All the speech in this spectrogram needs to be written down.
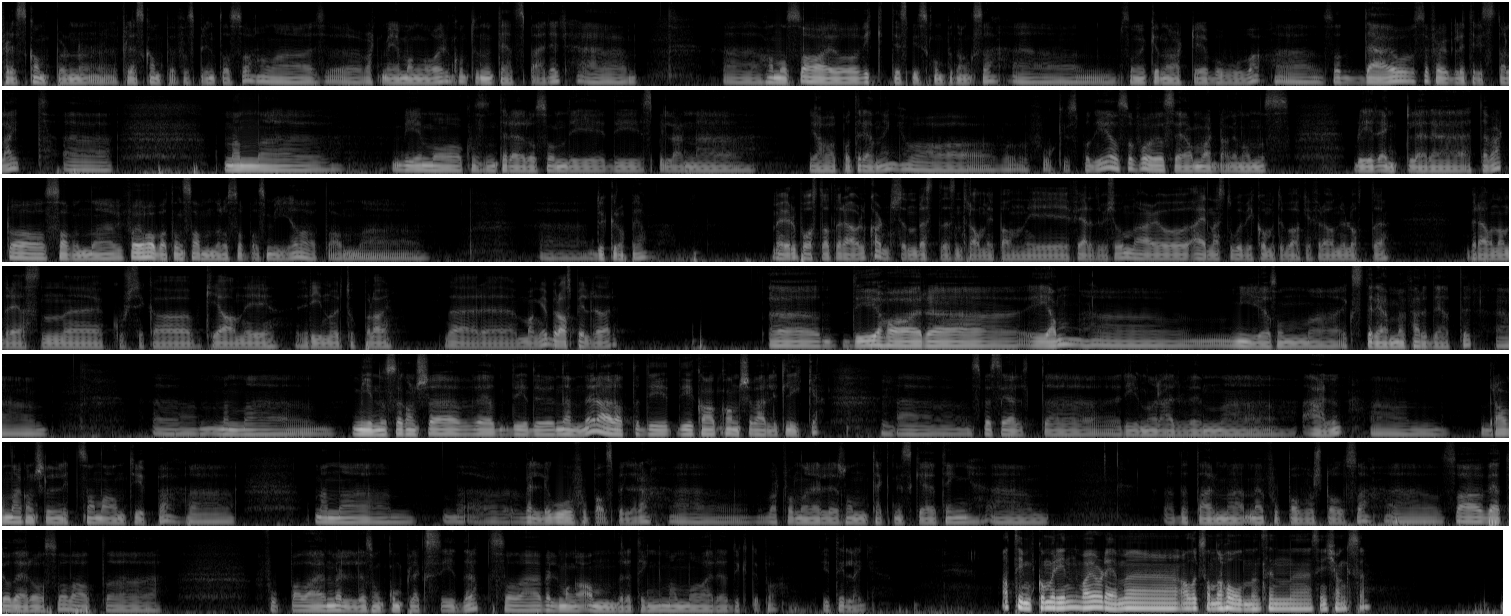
flest kamper, flest kamper, for sprint også. Han har vært med i mange år, kontinuitetsbærer. han også har jo viktig spisskompetanse, som vi kunne vært i behov av. så det er jo selvfølgelig trist og leit. men vi må konsentrere oss om de, de spillerne vi har på trening, og ha fokus på de. Og så får vi jo se om hverdagen hans blir enklere etter hvert. Og savne, vi får jo håpe at han savner oss såpass mye da, at han uh, uh, dukker opp igjen. Men jeg vil påstå at dere er vel kanskje den beste sentralmidtbanen i fjerdedivisjon. Nå er det jo Einar Storvik kommet tilbake fra 08. Braun Andresen, eh, Korsika, Kiani, Rinor Topalai. Det er mange bra spillere der. Uh, de har uh, igjen mye sånn ekstreme ferdigheter. men minuset kanskje ved de du nevner, er at de, de kan kanskje være litt like. Uh, spesielt Rinor, Ervin, Erlend. Braun er kanskje litt sånn annen type. men veldig gode fotballspillere. I hvert fall når det gjelder sånne tekniske ting. dette er med, med fotballforståelse. så vet jo dere også da at fotball er en veldig sånn kompleks idrett. Så det er veldig mange andre ting man må være dyktig på i tillegg. At Tim kommer inn, hva gjør det med Alexander Holmen sin, sin sjanse?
